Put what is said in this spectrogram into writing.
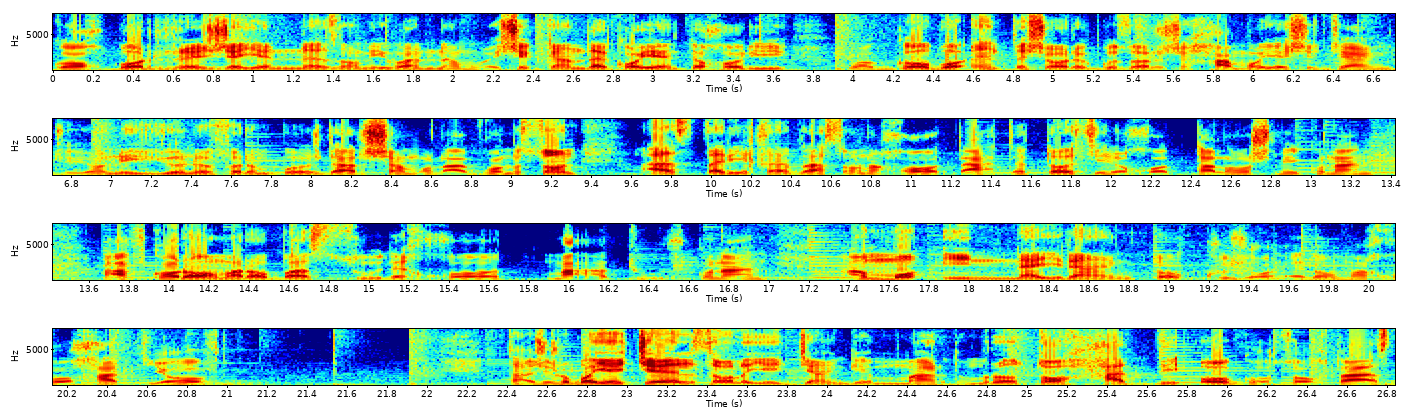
گاه با رژه نظامی و نمایش کندک های انتحاری و گاه با انتشار گزارش حمایش جنگجویان یونیفرم پوش در شمال افغانستان از طریق رسانه ها تحت تاثیر خود تلاش می کنند افکار آمه را به سود خود معطوف کنند. اما این نیرنگ تا کجا ادامه خواهد یافت؟ تجربه چهل ساله جنگ مردم را تا حد آگاه ساخته است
